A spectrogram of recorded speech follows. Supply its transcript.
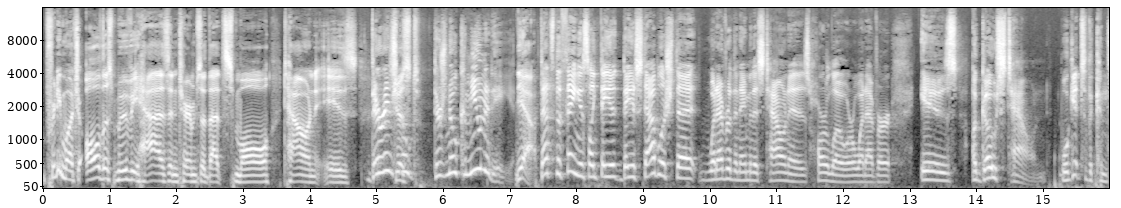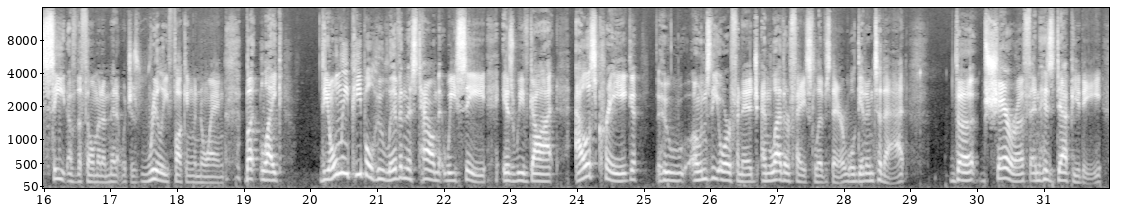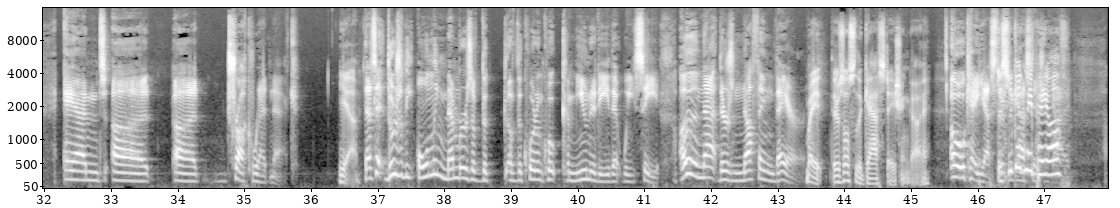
pretty much all this movie has in terms of that small town is there is just no, there's no community. Yeah. that's the thing. Is like they they established that whatever the name of this town is, Harlow or whatever, is a ghost town. We'll get to the conceit of the film in a minute, which is really fucking annoying. But like. The only people who live in this town that we see is we've got Alice Krige, who owns the orphanage, and Leatherface lives there. We'll get into that the sheriff and his deputy and uh uh truck redneck yeah that's it those are the only members of the of the quote unquote community that we see other than that there's nothing there Wait, there's also the gas station guy. oh okay yes Does he get any payoff? guy.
